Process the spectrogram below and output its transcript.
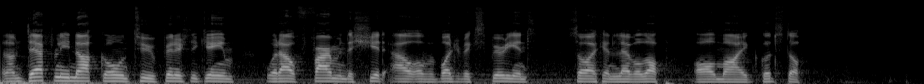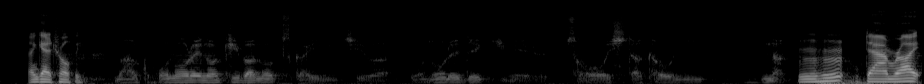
And I'm definitely not going to finish the game without farming the shit out of a bunch of experience so I can level up all my good stuff. And get a trophy. まあ己の牙の使い道は己で決めるそうした顔にな Mm-hmm. Damn right.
